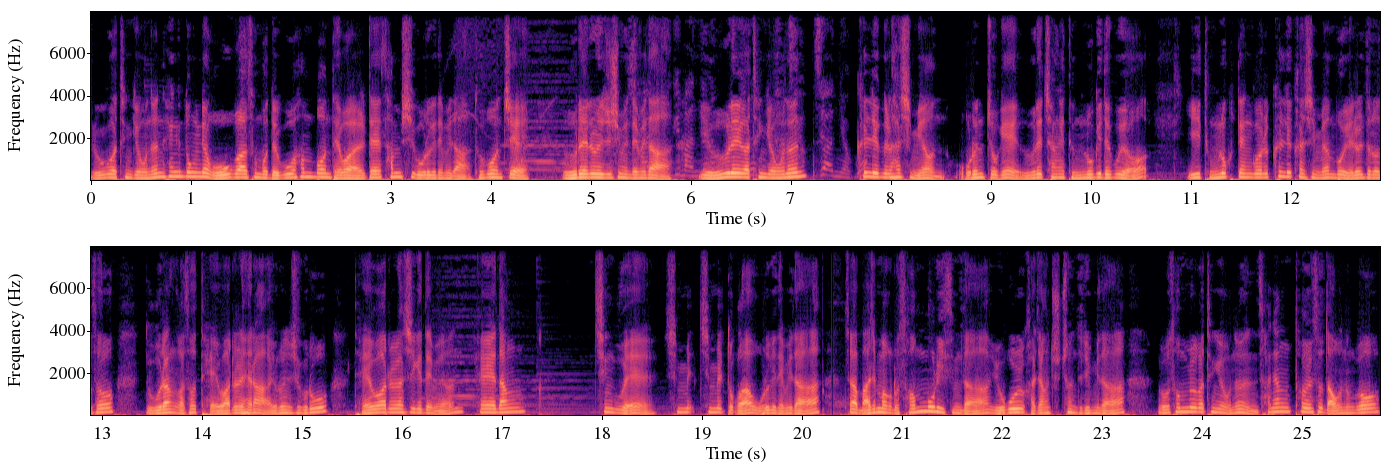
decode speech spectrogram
요거 같은 경우는 행동력 5가 소모되고 한 번 대화할 때 3씩 오르게 됩니다. 두 번째 의뢰를 해주시면 됩니다. 이 의뢰 같은 경우는 클릭을 하시면 오른쪽에 의뢰창에 등록이 되고요. 이 등록된 거를 클릭하시면 뭐 예를 들어서 누구랑 가서 대화를 해라 이런 식으로 대화를 하시게 되면 해당 친구의 친밀, 친밀도가 오르게 됩니다. 자 마지막으로 선물이 있습니다. 요걸 가장 추천드립니다. 요 선물 같은 경우는 사냥터에서 나오는 거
